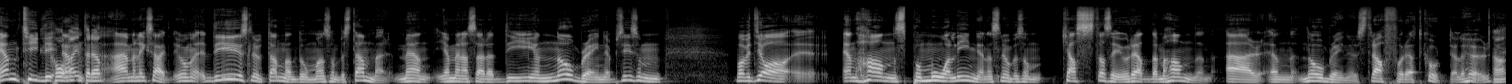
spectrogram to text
en tydlig... Kolla en, inte den. Nej men exakt, jo, men det är ju i slutändan domaren som bestämmer. Men jag menar såhär, det är ju en no-brainer, precis som, vad vet jag, eh, en hands på mållinjen, en snubbe som kastar sig och räddar med handen, är en no-brainer, straff och rött kort, eller hur? Ja.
